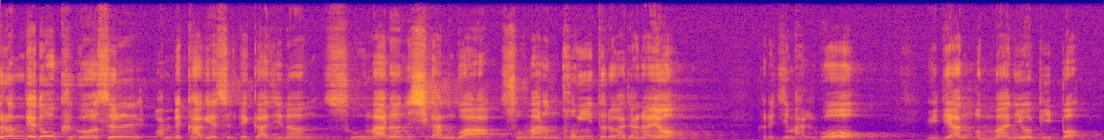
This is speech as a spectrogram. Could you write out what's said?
그런데도 그것을 완벽하게 쓸 때까지는 수많은 시간과 수많은 공이 들어가잖아요. 그러지 말고 위대한 엄마니어 비법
